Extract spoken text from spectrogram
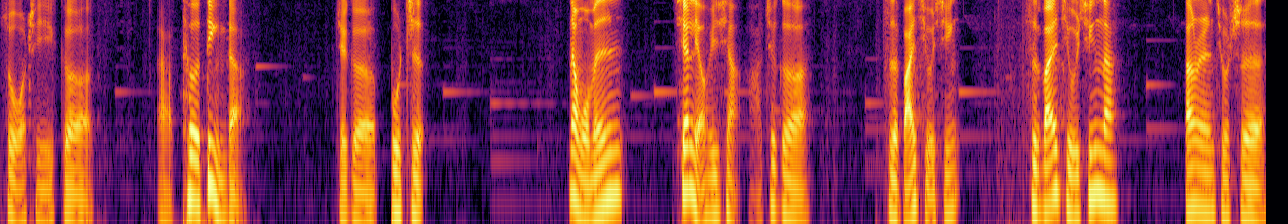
做这一个啊特定的这个布置。那我们先聊一下啊，这个紫白九星，紫白九星呢，当然就是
